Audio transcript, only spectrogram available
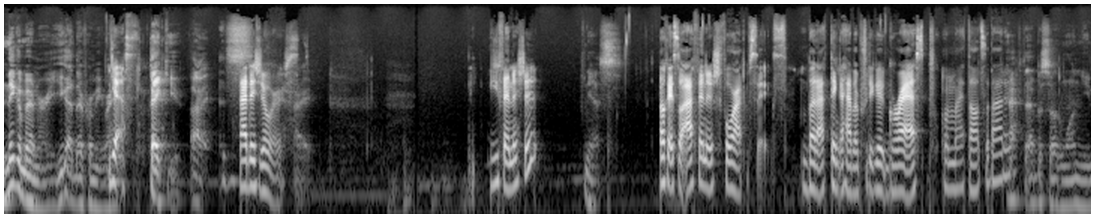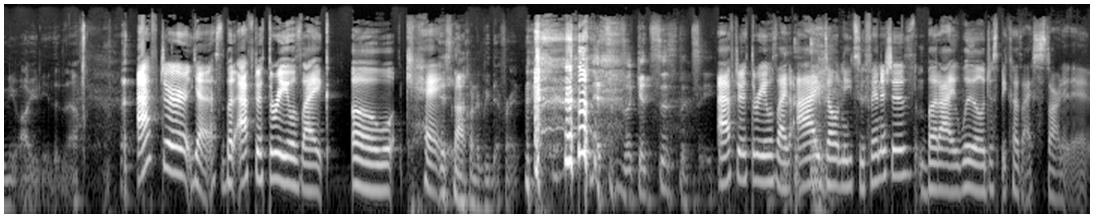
Niggamentary. You got that from me, right? Yes, Thank you. All right. That is yours. All right. You finished it? Yes. Okay, so I finished four out of six, but I think I have a pretty good grasp on my thoughts about it. After episode one, you knew all you needed to know. After, yes, but after three, it was like, okay. It's not going to be different. this is a consistency. after three, it was like, I don't need to finish this, but I will just because I started it.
